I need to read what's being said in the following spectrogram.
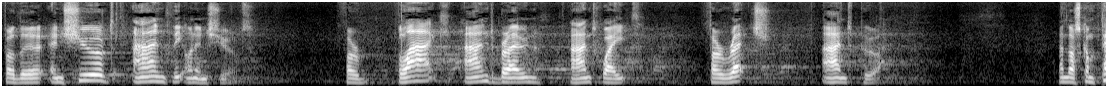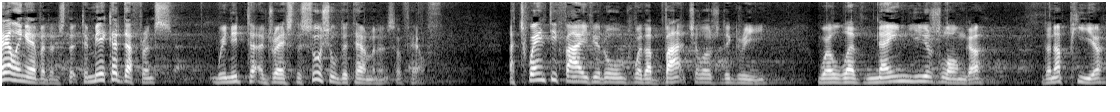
for the insured and the uninsured, for black and brown and white, for rich and poor. And there's compelling evidence that to make a difference, we need to address the social determinants of health. A 25 year old with a bachelor's degree will live nine years longer than a peer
